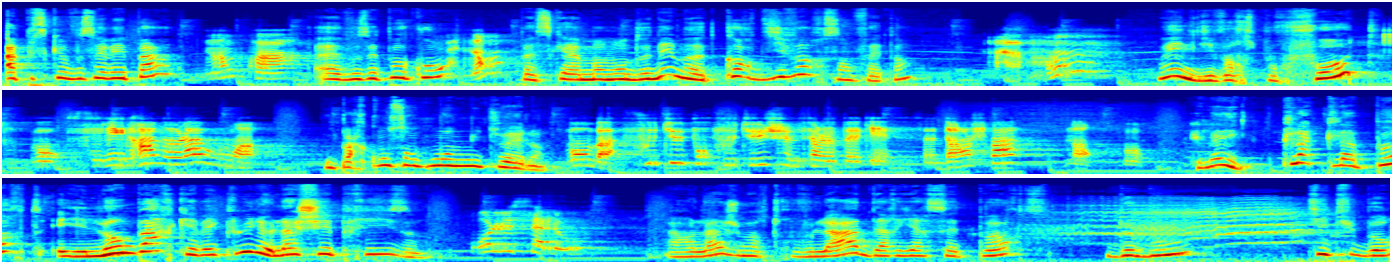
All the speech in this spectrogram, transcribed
Ah, parce que vous savez pas? Non, quoi Euh, Vous êtes pas au courant? Parce qu'à un moment donné, notre corps divorce en fait. Hein. Oui, il divorce pour faute Bon, c'est les granolas ou moi? Ou par consentement mutuel. Bon bah, foutu pour foutu, je vais me faire le paquet. Ça te dérange pas? Non, bon. Et là, il claque la porte et il embarque avec lui le lâcher prise. Oh le salaud Alors là, je me retrouve là, derrière cette porte, debout, titubant,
